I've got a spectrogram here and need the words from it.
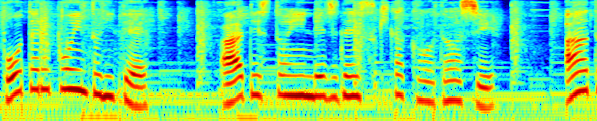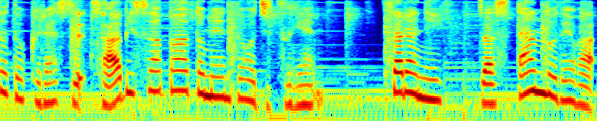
ポータルポイントにてアーティストインレジデンス企画を通しアートと暮らすサービスアパートメントを実現。さらにザ・スタンドでは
